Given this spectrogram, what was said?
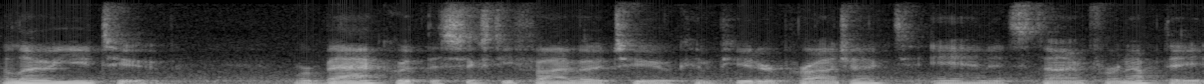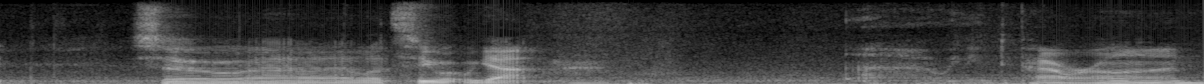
Hello YouTube. We're back with the 6502 computer project and it's time for an update. So uh, let's see what we got. Uh, we need to power on.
